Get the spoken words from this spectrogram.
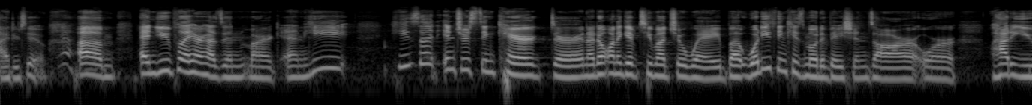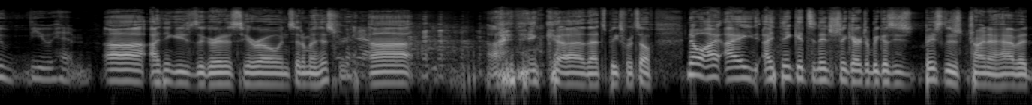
I do too. Um, and you play her husband, Mark, and he he's an interesting character, and I don't want to give too much away, but what do you think his motivations are, or how do you view him? Uh, I think he's the greatest hero in cinema history. Uh, I think uh, that speaks for itself. No, I, I, I think it's an interesting character because he's basically just trying to have it.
